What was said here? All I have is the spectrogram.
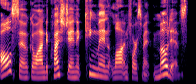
also go on to question Kingman law enforcement motives,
